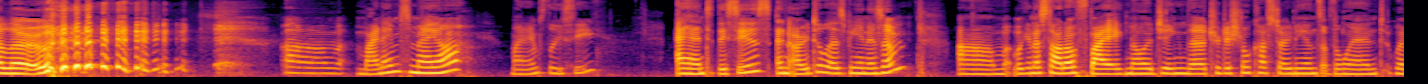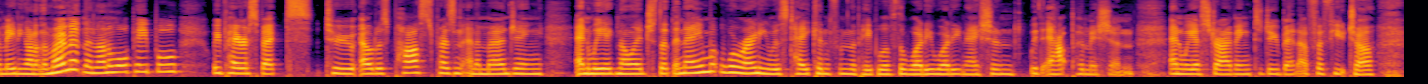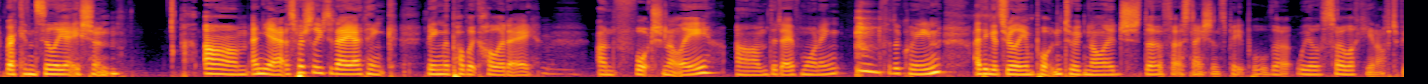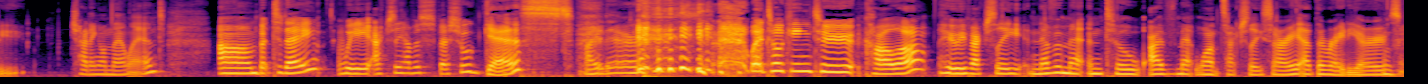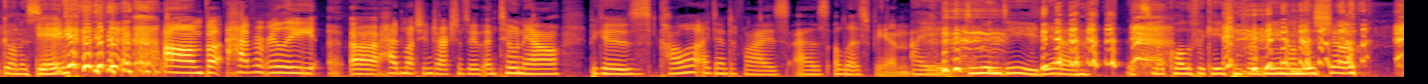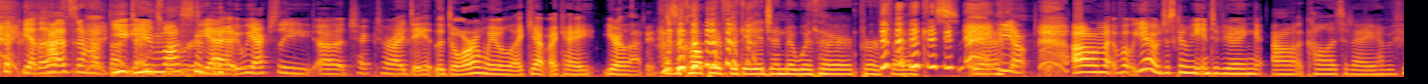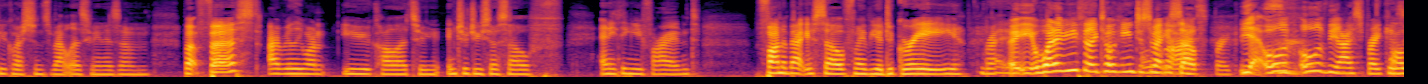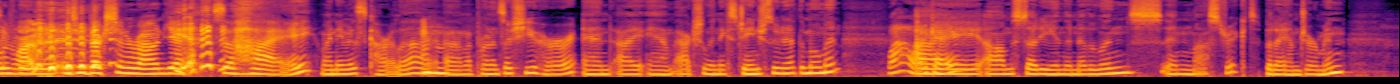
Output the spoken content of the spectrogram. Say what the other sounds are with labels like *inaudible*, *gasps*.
Hello. *laughs* um, my name's Maya, My name's Lucy. and this is an ode to lesbianism. Um, we're going to start off by acknowledging the traditional custodians of the land we're meeting on at the moment, the Ngunnawal people. We pay respects to elders past, present, and emerging, and we acknowledge that the name Woroni was taken from the people of the Wadi Wadi Nation without permission, and we are striving to do better for future reconciliation. Um, and yeah, especially today, I think being the public holiday, unfortunately, um, the day of mourning *clears throat* for the Queen, I think it's really important to acknowledge the First Nations people that we are so lucky enough to be chatting on their land. Um, but today we actually have a special guest. Hi there. *laughs* *laughs* We're talking to Carla, who we've actually never met until I've met once, actually, sorry, at the radio I was gonna say. gig, *laughs* um, but haven't really uh, had much interactions with until now because Carla identifies as a lesbian. I do indeed, yeah. That's my qualification for being on this show. *laughs* yeah, that has to have that you. You must. Yeah, we actually uh, checked her ID at the door, and we were like, "Yep, okay, you're allowed in." Has a copy of the gay agenda with her. *laughs* Perfect. Yeah. yeah. Um, but yeah, we're just going to be interviewing uh, Carla today. I Have a few questions about lesbianism. But first, I really want you, Carla, to introduce yourself. Anything you find fun about yourself, maybe your degree, Right. uh, whatever you feel like talking just All about yourself. Yeah, all of all of the icebreakers All in of one. the *laughs* introduction around. Yeah. Yeah. So, hi, my name is Carla. Mm-hmm. Uh, my pronouns are she, her, and I am actually an exchange student at the moment. wow. Okay. I um, study in the Netherlands in Maastricht, but I am German.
